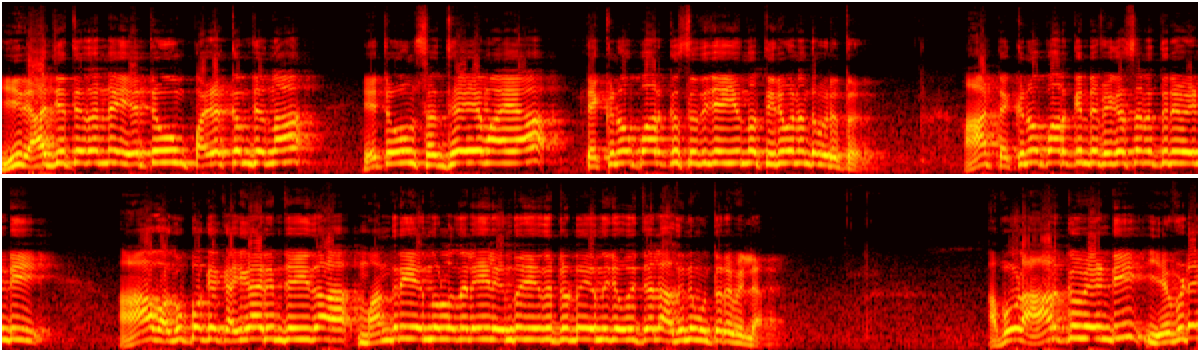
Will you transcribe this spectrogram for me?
ഈ രാജ്യത്തെ തന്നെ ഏറ്റവും പഴക്കം ചെന്ന ഏറ്റവും ശ്രദ്ധേയമായ ടെക്നോ പാർക്ക് സ്ഥിതി ചെയ്യുന്ന തിരുവനന്തപുരത്ത് ആ ടെക്നോ പാർക്കിന്റെ വികസനത്തിന് വേണ്ടി ആ വകുപ്പൊക്കെ കൈകാര്യം ചെയ്ത മന്ത്രി എന്നുള്ള നിലയിൽ എന്ത് ചെയ്തിട്ടുണ്ട് എന്ന് ചോദിച്ചാൽ അതിനും ഉത്തരമില്ല. അപ്പോൾ ആർക്ക് വേണ്ടി എവിടെ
